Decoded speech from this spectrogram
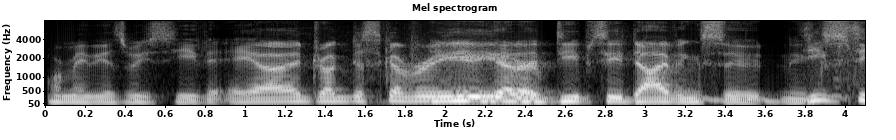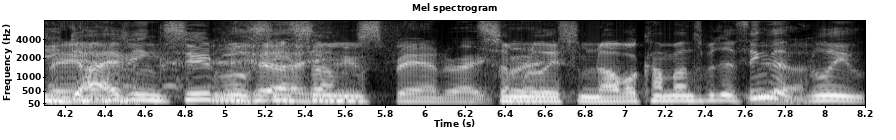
or maybe as we see the AI drug discovery, you got a deep sea diving suit, deep sea diving suit. We'll yeah, see some expand right, some quick. really some novel compounds. But the thing Yeah. that really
